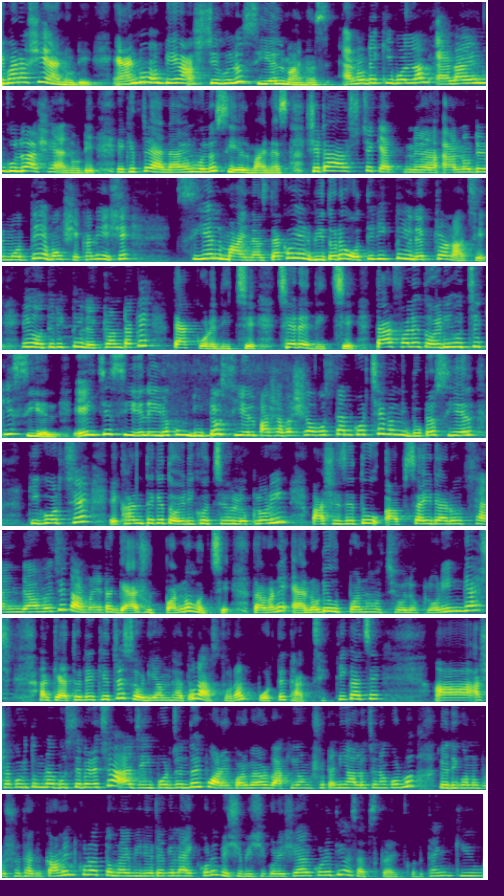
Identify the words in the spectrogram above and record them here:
এবার আসি অ্যানোডে। অ্যানোডে আসছে হলো সিএল মাইনাস অ্যানোডে কি বললাম? অ্যানায়নগুলো আসে অ্যানোডে। এক্ষেত্রে অ্যানায়ন হলো সিএল মাইনাস সেটা আসছে অ্যানোডের মধ্যে এবং সেখানে এসে সিএল মাইনাস দেখো, এর ভিতরে অতিরিক্ত ইলেকট্রন আছে। এই অতিরিক্ত ইলেকট্রনটাকে ত্যাগ করে দিচ্ছে, ছেড়ে দিচ্ছে। তার ফলে তৈরি হচ্ছে কি? সিএল এই যে সিএল এইরকম দুটো সিএল পাশাপাশি অবস্থান করছে এবং দুটো সিএল কি করছে এখান থেকে তৈরি হচ্ছে হলো ক্লোরিন, পাশে যেহেতু আপসাইড আরও সাইন দেওয়া হয়েছে, তার মানে এটা গ্যাস উৎপন্ন হচ্ছে। তার মানে অ্যানোডে উৎপন্ন হচ্ছে হলো ক্লোরিন গ্যাস, আর ক্যাথোডের ক্ষেত্রে সোডিয়াম ধাতুর আস্তরণ পড়তে থাকছে, ঠিক আছে? আশা করি তোমরা বুঝতে পেরেছ। আজ এই পর্যন্তই, পরের পর্বে আবার বাকি অংশটা নিয়ে আলোচনা করব। যদি কোনো প্রশ্ন থাকে কমেন্ট করো, আর তোমরা এই ভিডিওটাকে লাইক করে বেশি বেশি করে শেয়ার করে দিও সাবস্ক্রাইব করো। Thank you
